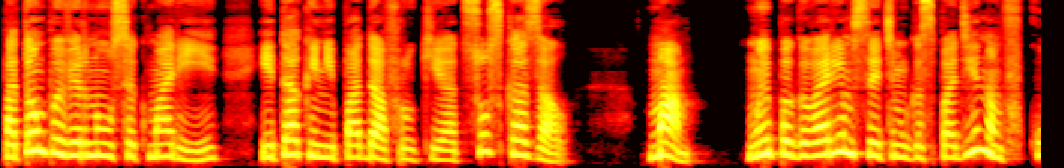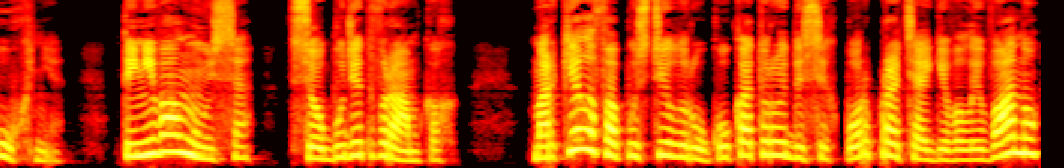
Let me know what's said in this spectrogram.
Потом повернулся к Марии и, так и не подав руки отцу, сказал, «Мам, мы поговорим с этим господином в кухне. Ты не волнуйся, все будет в рамках». Маркелов опустил руку, которую до сих пор протягивал Ивану,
